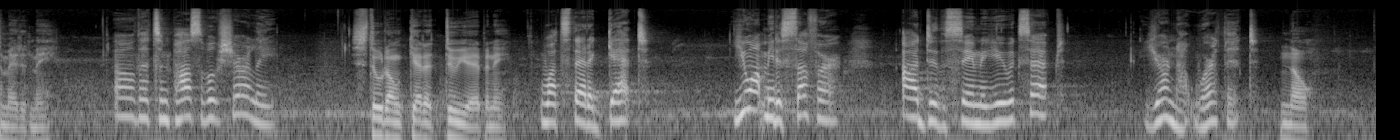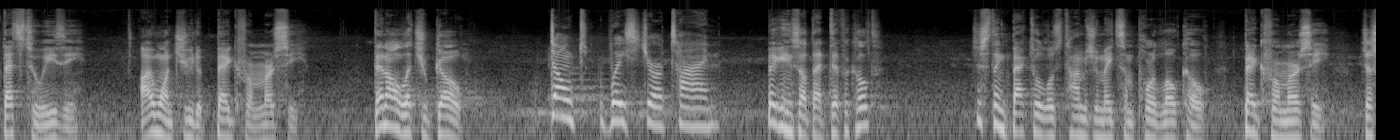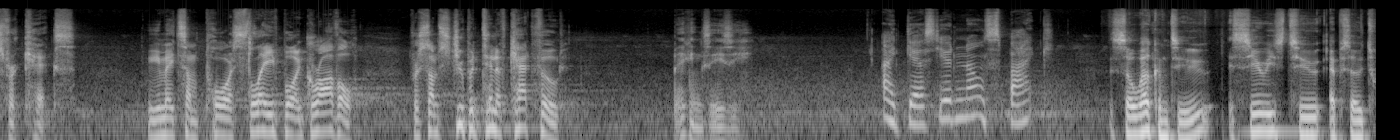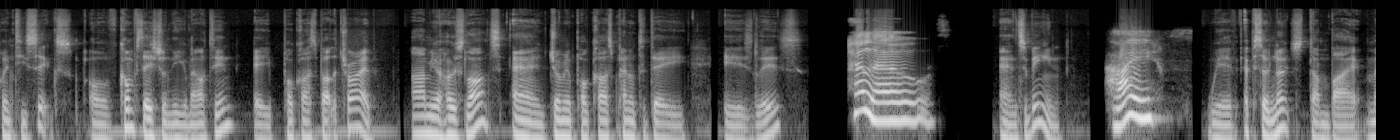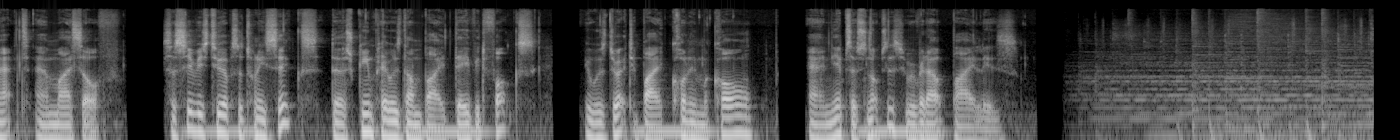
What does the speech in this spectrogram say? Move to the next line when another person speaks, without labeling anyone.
underestimated me.
Oh, that's impossible, surely.
Still don't get it, do you, Ebony?
What's there to get? You want me to suffer? I'd do the same to you, except you're not worth it.
No. That's too easy. I want you to beg for mercy. Then I'll let you go.
Don't waste your time.
Begging's not that difficult. Just think back to all those times you made some poor loco beg for mercy just for kicks. Or you made some poor slave boy grovel for some stupid tin of cat food. Begging's easy.
I guess you'd know, Spike.
So, welcome to Series 2, Episode 26 of Conversation on Eagle Mountain, a podcast about the tribe. I'm your host, Lance, and joining the podcast panel today is Liz
Hello.
and Sabine,
Hi.
with episode notes done by Matt and myself. So, Series 2, Episode 26, the screenplay was done by David Fox, it was directed by Colin McCall, and the episode synopsis was read out by Liz.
